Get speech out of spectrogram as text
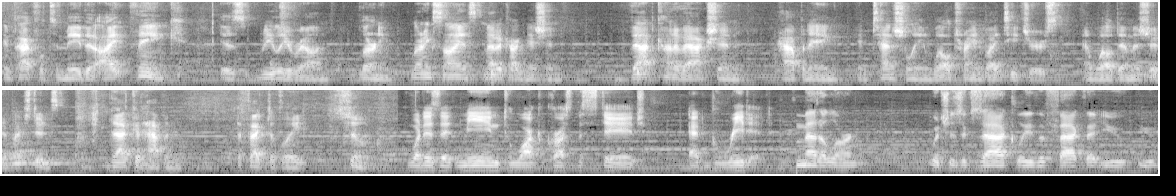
impactful to me that I think is really around learning, learning science, metacognition, that kind of action happening intentionally and well trained by teachers and well demonstrated by students. That could happen effectively soon. What does it mean to walk across the stage at graded? Meta learning, which is exactly the fact that you, you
